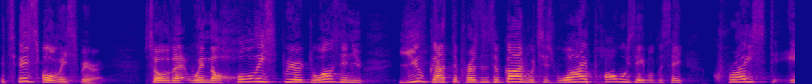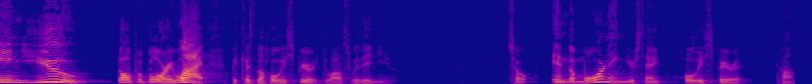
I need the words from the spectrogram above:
It's His Holy Spirit. So that when the Holy Spirit dwells in you, You've got the presence of God, which is why Paul was able to say, Christ in you, the hope of glory. Why? Because the Holy Spirit dwells within you. So in the morning, you're saying, Holy Spirit, come.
